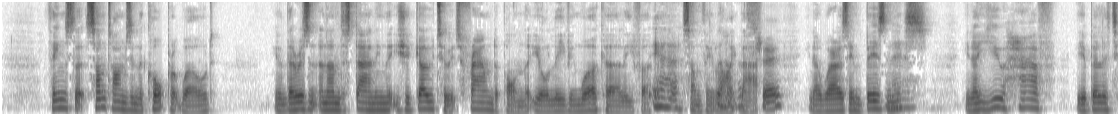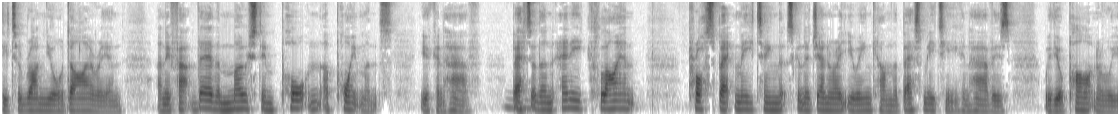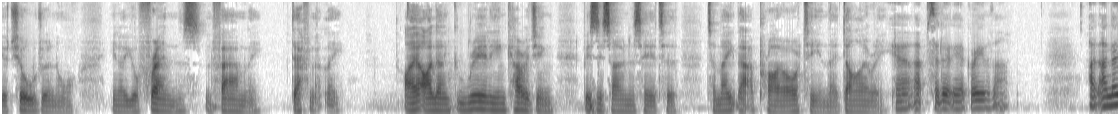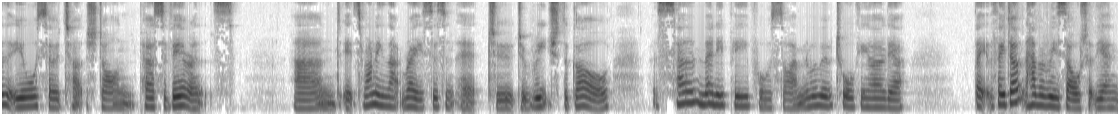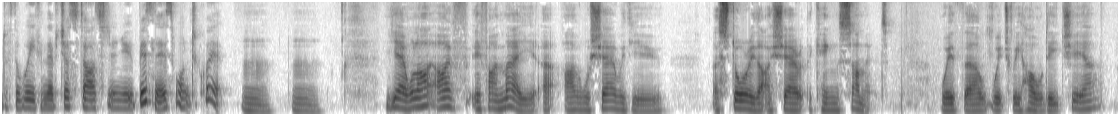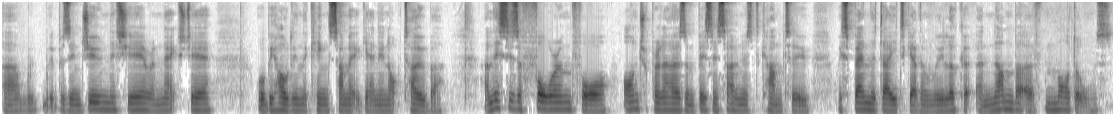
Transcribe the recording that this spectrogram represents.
things that sometimes in the corporate world, you know, there isn't an understanding that you should go to. It's frowned upon that you're leaving work early for yeah. something like that's that. True. You know, whereas in business, yeah. you know, you have the ability to run your diary and and in fact they're the most important appointments you can have mm. better than any client prospect meeting that's going to generate you income the best meeting you can have is with your partner or your children or you know your friends and family definitely. I i'm really encouraging business owners here to to make that a priority in their diary. Yeah absolutely agree with that. I know that you also touched on perseverance, and it's running that race, isn't it, to, to reach the goal. So many people, Simon, when we were talking earlier, they, they don't have a result at the end of the week and they've just started a new business, want to quit. Mm, mm. Yeah, well, I, have if I may, uh, I will share with you a story that I share at the King's Summit, with uh, which we hold each year, uh, it was in June this year, and next year we'll be holding the King Summit again in October. And this is a forum for entrepreneurs and business owners to come to. We spend the day together and we look at a number of models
